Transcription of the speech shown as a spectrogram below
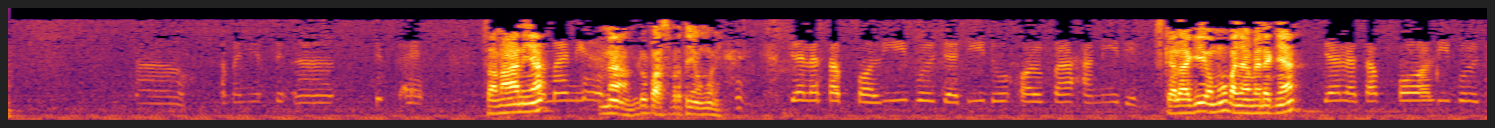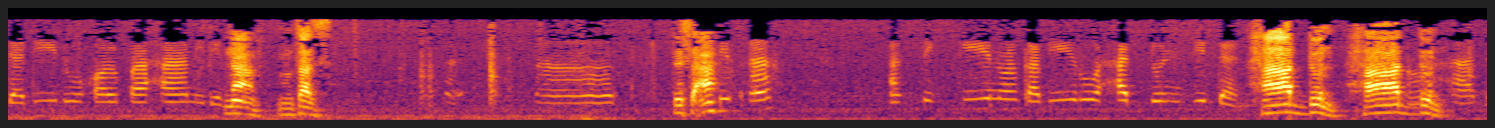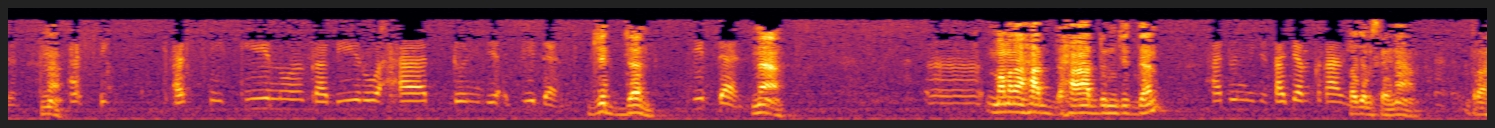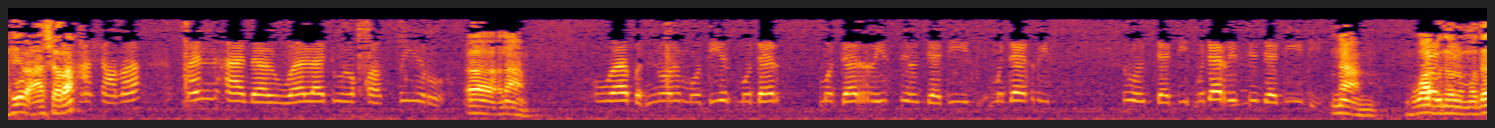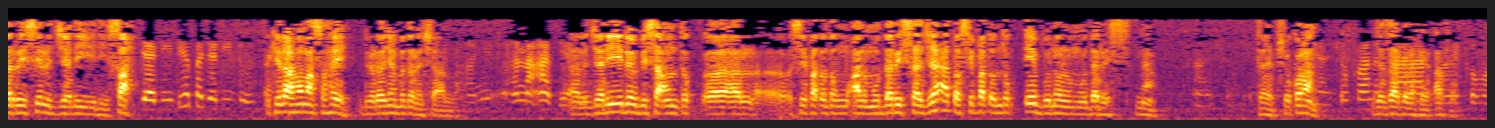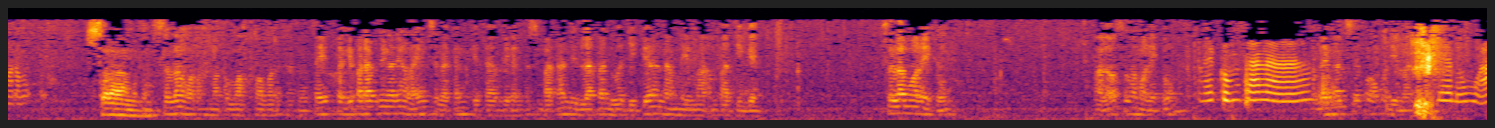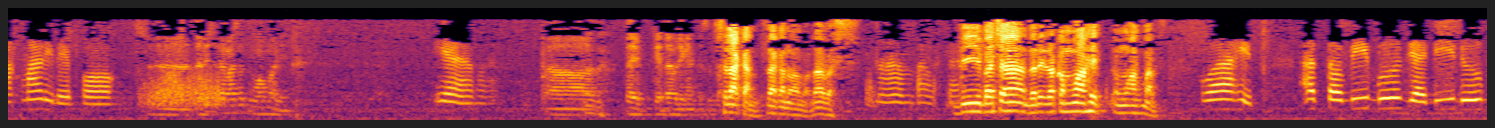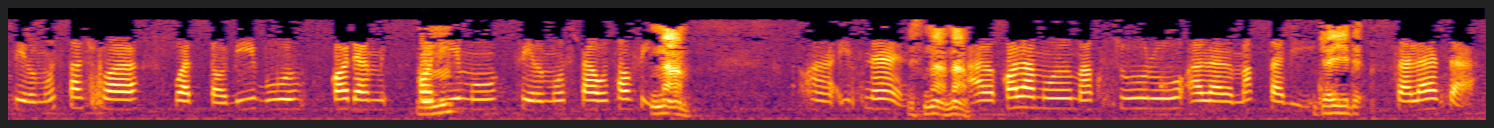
Nah, apa ini? Eh, sit- eh, samania Samania. nah lupa seperti yang Ummu nih Jalasa polibul jadidu khalfa hamidin. sekali lagi Ummu banyak pendeknya Jalasa polibul jadidu khalfa hamidin. nah mumtaz Eh, tis'ah Tis'ah Asikinul kabiru haddun jidan. hadun hadun Oh, nah Asik Asikinul kabiru haddun ji- jidan. jiddan Jidan. nah معنى حاد حاد جدا hadun jidan. tajam sekali. tajam sekali nah terakhir عشرة Masyaallah. Man hadal waladul qasiru. آه نعم Huwa benul mudir mudar mudarrisil jadid mudarris mudarrisul jadi mudarrisil jadidi. Naam. Huwa ibnul mudarrisil jadidi. Sah. Jadidi apa jadidu? Kilahuma sahih. Dua-duanya betul insyaallah. Nah, naat ya. Al-jadidu bisa untuk uh, al- sifat untuk al-mudarris saja atau sifat untuk ibnul mudarris. Nah. Baik, syukran. Syukran. Jazakallah khair. Assalamualaikum warahmatullahi Assalamualaikum. Assalamualaikum warahmatullahi wabarakatuh. Baik, bagi para pendengar yang lain silakan kita berikan kesempatan di 8236543. Assalamualaikum. Halo, assalamualaikum. Waalaikumsalam. Dengan siapa kamu di mana? Dengan Umu Akmal di Depok. Sudah tadi sudah masuk Muhammad ya? Iya, Pak. Uh, kita berikan kesempatan. Silakan, silakan Muhammad. Labas. Nah, Pak Ustaz. Dibaca dari rakam wahid Ummu Akmal. Wahid. At-tabibul jadidu fil mustasfa wa tabibul qadam qadimu fil mustawsafi. Naam. Uh, isnan. Isna, naam. Al-qalamul maksuru alal maktabi. Jayyid. Salasa.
